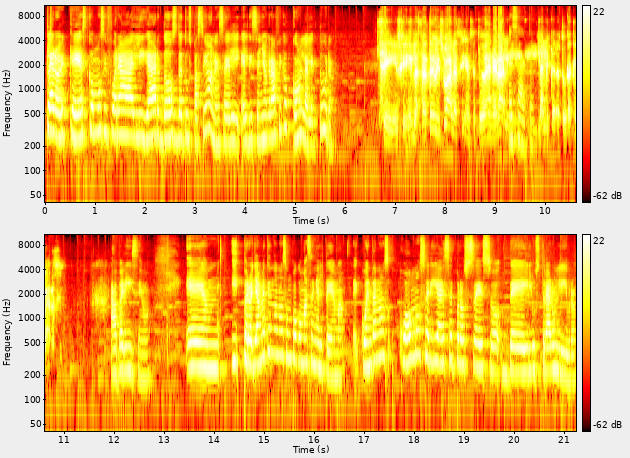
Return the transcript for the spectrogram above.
Claro, que es como si fuera ligar dos de tus pasiones, el, el diseño gráfico con la lectura. Sí, sí, las artes visuales, sí, en sentido general, y, y la literatura, claro, sí. Ah, verísimo. Y, pero ya metiéndonos un poco más en el tema, eh, cuéntanos cómo sería ese proceso de ilustrar un libro.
